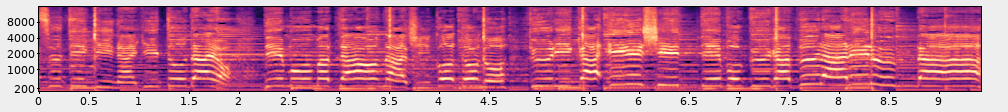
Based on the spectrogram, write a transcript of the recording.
素敵な人だよ。でもまた同じことの繰り返しって僕がぶられるんだ。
